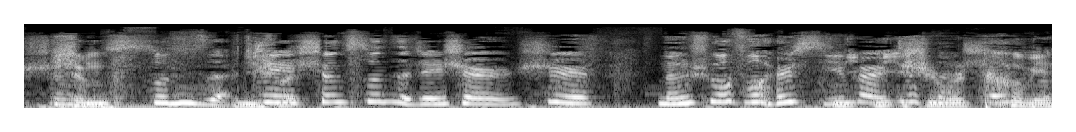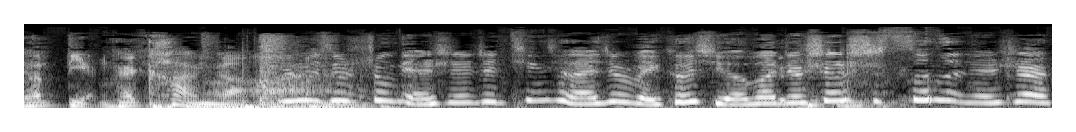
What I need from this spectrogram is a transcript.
生孙子，这生孙子这事儿是能说服儿媳妇儿？你是不是特别想点开看看啊？不是，就是重点是这听起来就是伪科学吧？就生 孙子这事儿，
